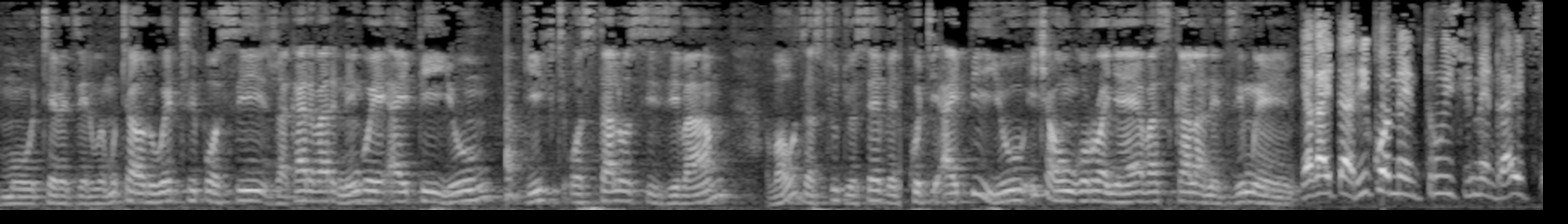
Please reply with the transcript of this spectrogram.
Mutevedzeri wemutauri wetriposi zvakare vari nhengo yeipu gift ostalo siziva vaudza studio 7 kuti ipu ichaongorora nyaya yavasikala nedzimwe. Yakaita recommend through its human rights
